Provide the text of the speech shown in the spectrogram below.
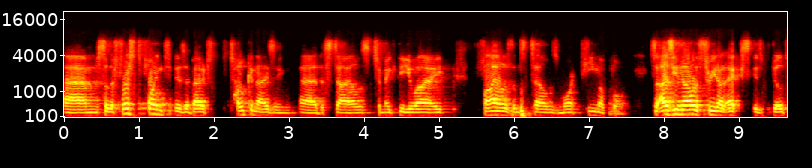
Um, so the first point is about tokenizing uh, the styles to make the UI files themselves more themable. So as you know, 3.x is built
